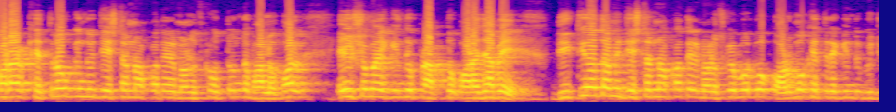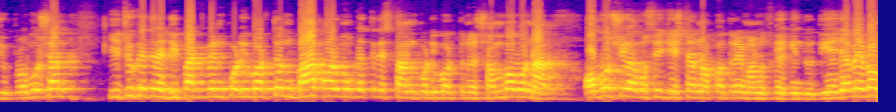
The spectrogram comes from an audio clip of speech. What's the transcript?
করার ক্ষেত্রেও কিন্তু জ্যেষ্ঠা নক্ষত্রের মানুষকে অত্যন্ত ভালো ফল এই সময় কিন্তু প্রাপ্ত করা যাবে। দ্বিতীয়ত আমি জ্যেষ্ঠা নক্ষত্রের মানুষকে বলব, কর্মক্ষেত্রে কিন্তু কিছু প্রমোশন কিছু ক্ষেত্রে ডিপার্টমেন্ট পরিবর্তন বা কর্মক্ষেত্রে স্থান পরিবর্তনের সম্ভাবনা অবশ্যই অবশ্যই জ্যেষ্ঠা নক্ষত্রের মানুষকে কিন্তু দিয়ে যাবে এবং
